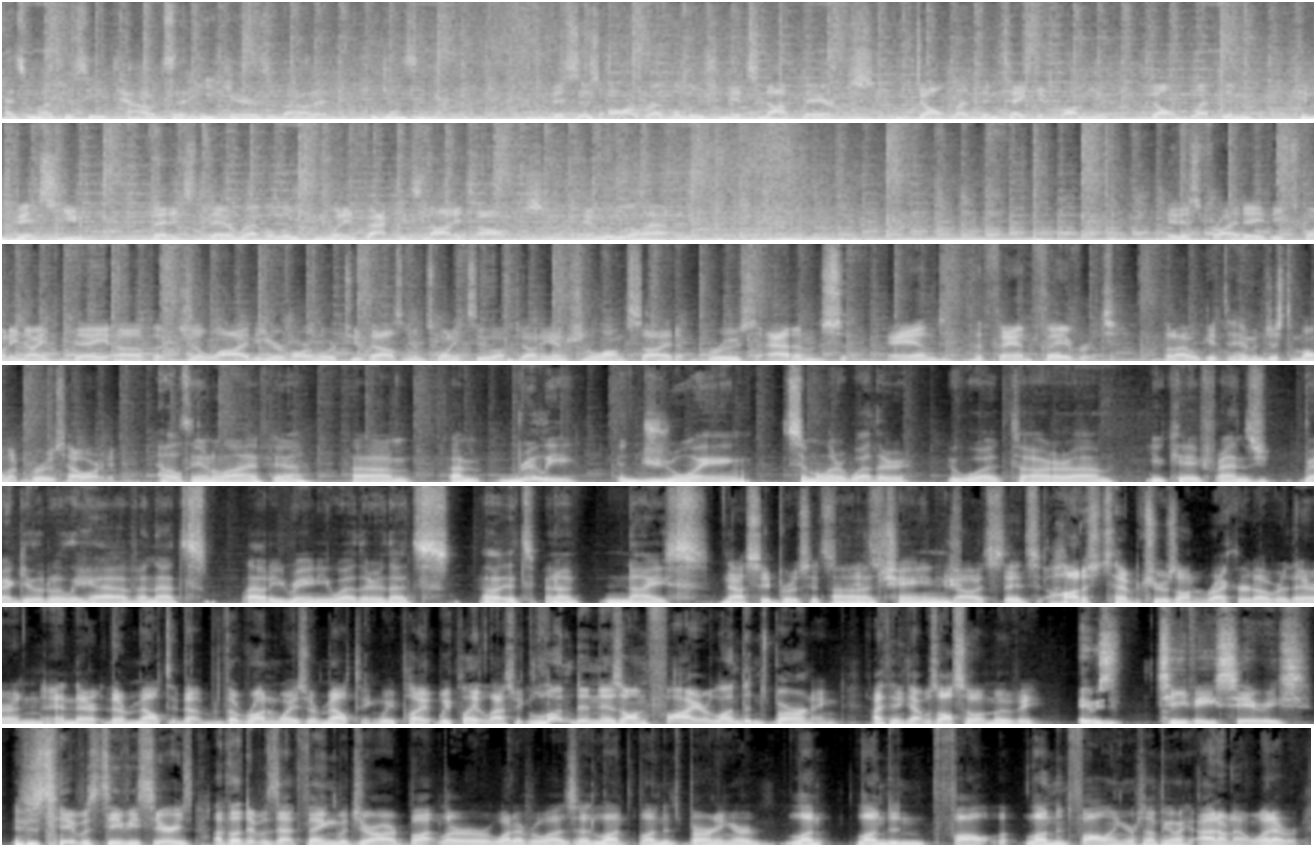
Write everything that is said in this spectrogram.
As much as he touts that he cares about it, he doesn't. This is our revolution. It's not theirs. Don't let them take it from you. Don't let them convince you that it's their revolution when in fact it's not. It's ours. And we will have it. It is Friday, the 29th day of July, the year of our Lord 2022. I'm Johnny Anderson alongside Bruce Adams and the fan favorite, but I will get to him in just a moment. Bruce, how are you? Healthy and alive, yeah. Um, I'm really enjoying similar weather to what our um, UK friends regularly have, and that's cloudy, rainy weather. That's uh, it's been a nice. Now, see, Bruce, it's, uh, it's change. No, it's it's hottest temperatures on record over there, and, and they're they're melting. The, the runways are melting. We played we played it last week. London is on fire. London's burning. I think that was also a movie. It was TV series. It was it was TV series. I thought it was that thing with Gerard Butler or whatever it was. Uh, Lon- London's burning or Lon- London fall London falling or something like. I don't know. Whatever.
